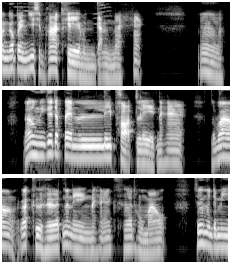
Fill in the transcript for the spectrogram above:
มันก็เป็น 25K เหมือนกันนะฮะเออแล้วตรงนี้ก็จะเป็น report rate นะฮะ หรือว่าก็คือ hertz นั่นเองนะฮะ hertz ของเมาส์ ซึ่งมันจะมี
